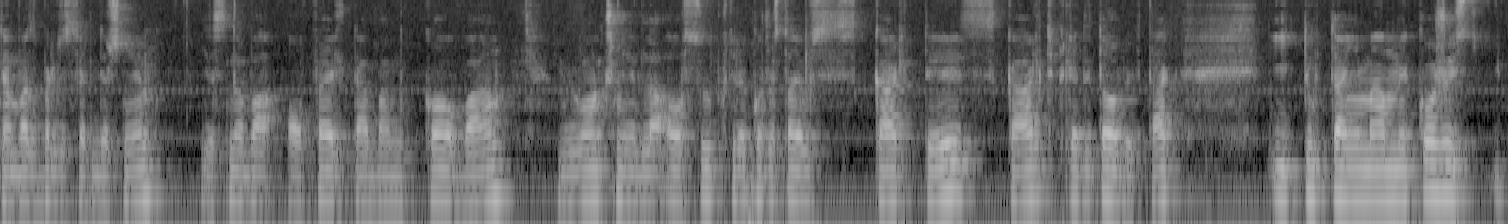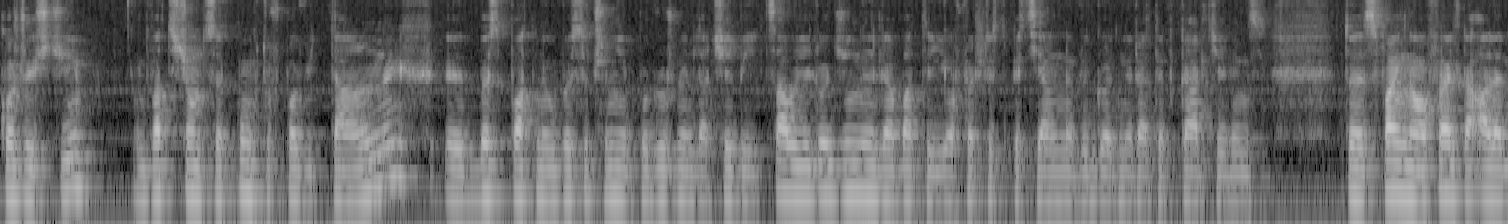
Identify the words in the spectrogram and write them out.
Witam Was bardzo serdecznie. Jest nowa oferta bankowa wyłącznie dla osób, które korzystają z karty, z kart kredytowych, tak? I tutaj mamy korzyść, korzyści 2000 punktów powitalnych, y, bezpłatne ubezpieczenie podróżne dla Ciebie i całej rodziny, rabaty i oferty specjalne, wygodne raty w karcie, więc to jest fajna oferta, ale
